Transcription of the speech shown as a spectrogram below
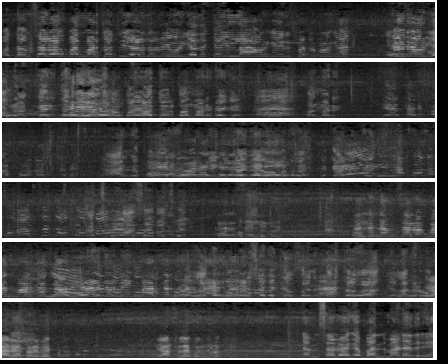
ಮತ್ ನಮ್ ಸಲುವಾಗಿ ಬಂದ್ ಮಾಡ್ತೀವಿ ಅಂತ ಹೇಳಿದ್ರು ಇವ್ರಿಗೆ ಎದಕ್ಕೆ ಇಲ್ಲ ಅವ್ರಿಗೆ ಇನ್ಸ್ಪೆಕ್ಟರ್ಗಳಿಗೆ ಹೇಳ್ರಿ ಅವ್ರಿಗೆ. ಕರೀರಿ ಅವ್ರಿಗೆ. ಬಂದ್ ಮಾಡಿರ್ಬೇಕು ಹಾ. ಬಂದ್ ಮಾಡ್ರಿ. ಏ, ಫೋನ್ ಹಚ್ಚೋದು ಕಡೆ. ಕರೆಸಿಲ್ಲ. ಅಲ್ಲ ನಮ್ ಸಲುವಾಗಿ ಬಂದ್ ಮಾಡ್ತಾರ ನಾವ್ ಹೇಳಿದ್ರು ಹಿಂಗ್ ಮಾಡ್ತಾರೆ ನೋಡಿ ಮ್ಯಾಲಿನವ್ರು. ಕೆಲಸ ಯಾರು ಹೇಳ್ತಾರೆ ಬಂದ್ ಮಾಡಕ್ಕೆ ನಮ್ ಸಲುವಾಗಿ ಬಂದ್ ಮಾಡದ್ರಿ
